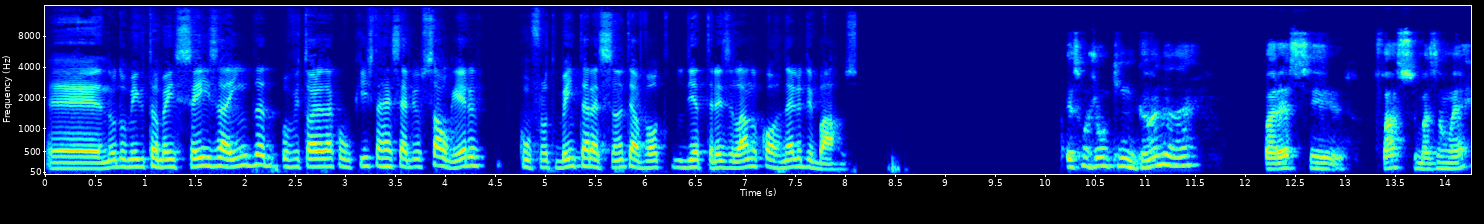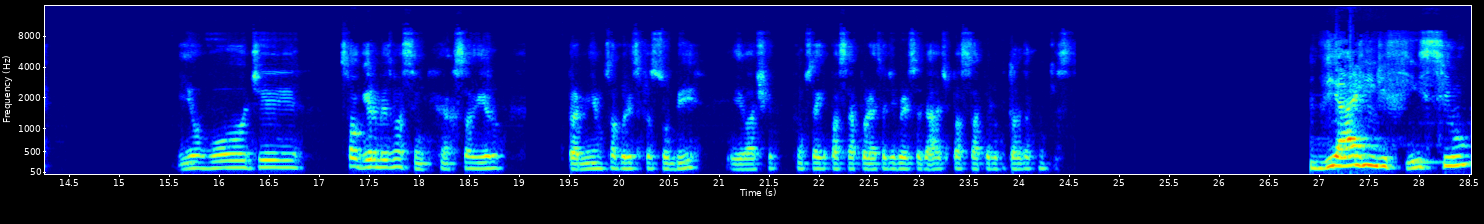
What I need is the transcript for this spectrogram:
É, no domingo também, seis ainda, o Vitória da Conquista recebe o Salgueiro, confronto bem interessante, a volta do dia 13 lá no Cornélio de Barros. Esse é um jogo que engana, né? Parece fácil, mas não é. E eu vou de Salgueiro mesmo assim. Salgueiro, para mim, é um favorito para subir. E eu acho que consegue passar por essa adversidade, passar pelo Vitória da Conquista. Viagem difícil.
